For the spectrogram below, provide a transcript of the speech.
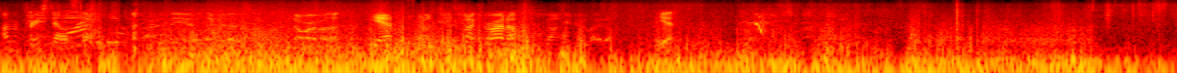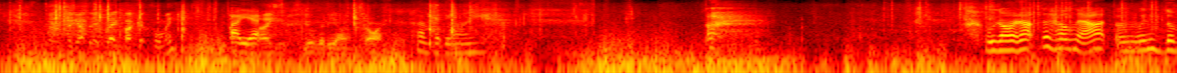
I'm impressed, Alistair. Don't worry about it. Yeah. She's fucked right off. I'll get you later. Yeah. Pick up that black bucket for me. Oh, yeah. No, you, your video. Don't worry. I'm videoing. We're going up the hill now, and when the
